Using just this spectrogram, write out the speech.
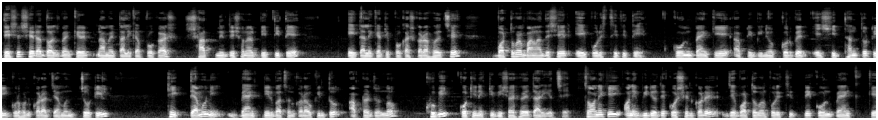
দেশের সেরা দশ ব্যাংকের নামের তালিকা প্রকাশ, সাত নির্দেশনার ভিত্তিতে এই তালিকাটি প্রকাশ করা হয়েছে। বর্তমান বাংলাদেশের এই পরিস্থিতিতে কোন ব্যাংকে আপনি বিনিয়োগ করবেন, এই সিদ্ধান্তটি গ্রহণ করা যেমন জটিল, ঠিক তেমনই ব্যাংক নির্বাচন করাও কিন্তু আপনার জন্য খুবই কঠিন একটি বিষয় হয়ে দাঁড়িয়েছে। তো অনেকেই অনেক ভিডিওতে কোশ্চেন করে যে বর্তমান পরিস্থিতিতে কোন ব্যাংককে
